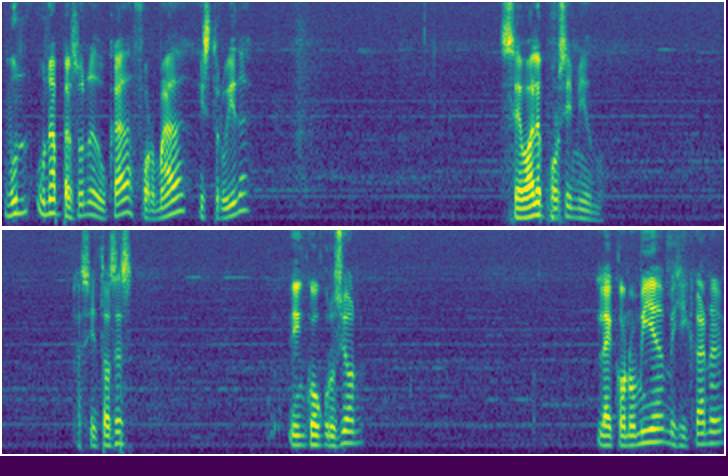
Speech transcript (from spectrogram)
un- una persona educada, formada, instruida, se vale por sí mismo. Así entonces, en conclusión, la economía mexicana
